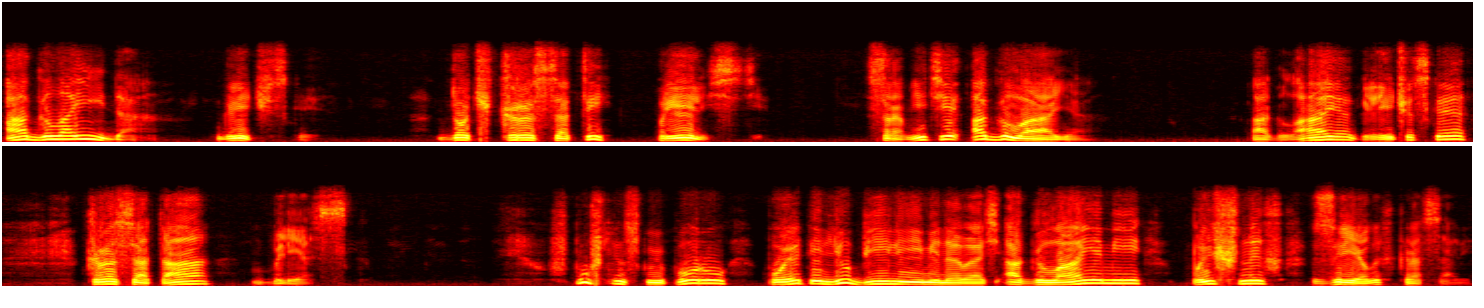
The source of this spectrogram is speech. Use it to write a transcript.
Аглаида, греческая, дочь красоты, прелести. Сравните Аглая. Аглая, греческая, красота, блеск. В пушкинскую пору поэты любили именовать Аглаями пышных, зрелых красавиц.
